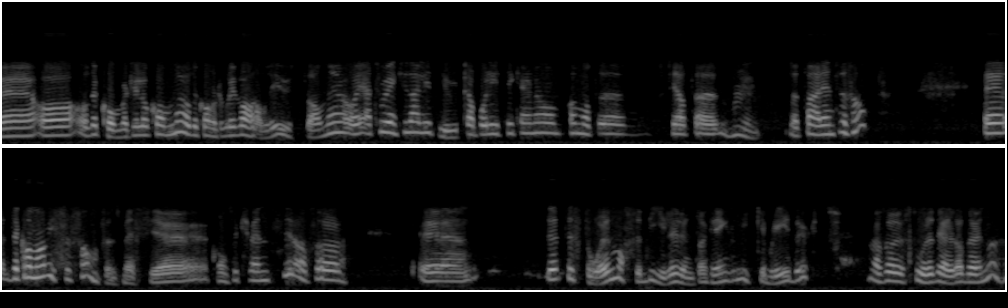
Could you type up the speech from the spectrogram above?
Eh, og, og, det kommer til å komme, og det kommer til å bli vanlig i utlandet. Og jeg tror egentlig det er litt lurt av politikerne å på en måte si at eh, hm, dette er interessant. Det kan ha visse samfunnsmessige konsekvenser. altså det, det, står en masse biler rundt omkring som ikke blir brukt. Altså store deler av døgnet.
